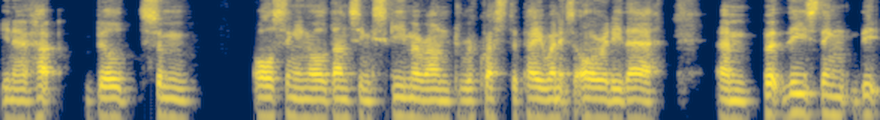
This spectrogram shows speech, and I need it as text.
you know ha- build some all singing all dancing scheme around request to pay when it's already there. Um, but these things, the,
